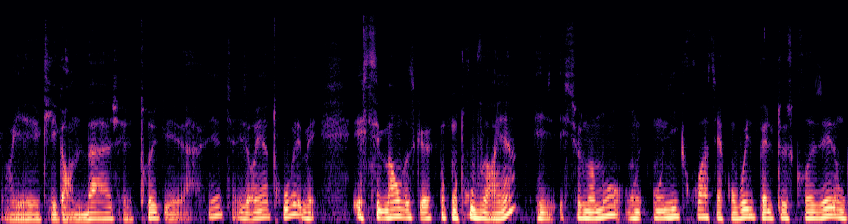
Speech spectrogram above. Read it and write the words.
Vous voyez, avec les grandes bâches et le truc. Ah, ils n'ont rien trouvé. Mais, et c'est marrant parce que donc on trouve rien. Et, sur le moment, on, y croit. C'est-à-dire qu'on voit une pelleteuse creuser. Donc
